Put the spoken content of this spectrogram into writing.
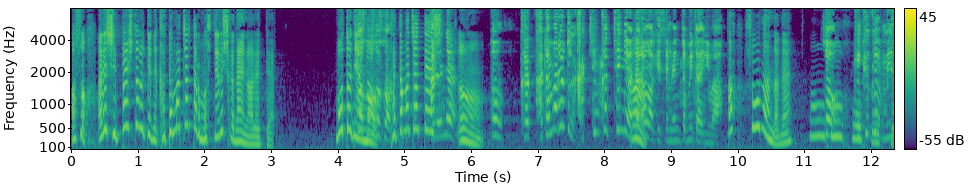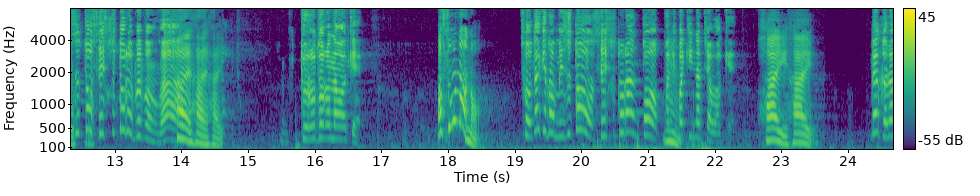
あ、そう。あれ失敗しとるってね、固まっちゃったらもう捨てるしかないの、あれって。元にはもう固まっちゃって、あれねうん。うん。か固まるとかカッチンカッチンにはならんわけ、セメントみたいには。あ、そうなんだね。そう。結局、水と接しとる部分は、はいはいはい。ドロドロなわけ。あ、そうなの？そう。だけど、水と接しとらんと、パキパキになっちゃうわけ。はいはい。だから、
